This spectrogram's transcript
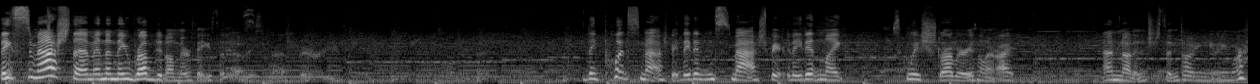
they smashed them and then they rubbed it on their faces. Yeah, they smashed berries. They put smash berry. They didn't smash berry. They didn't like squish strawberries on their eye. I'm not interested in talking to you anymore.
